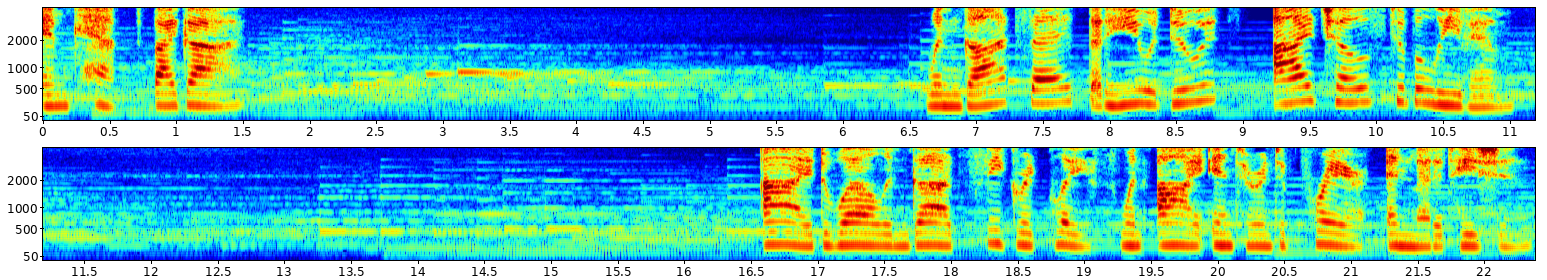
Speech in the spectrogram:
am kept by God. When God said that He would do it, I chose to believe Him. I dwell in God's secret place when I enter into prayer and meditation.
